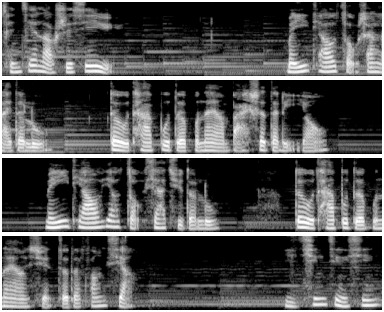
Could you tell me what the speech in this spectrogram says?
陈谦老师心语：每一条走上来的路，都有他不得不那样跋涉的理由；每一条要走下去的路，都有他不得不那样选择的方向。以清净心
